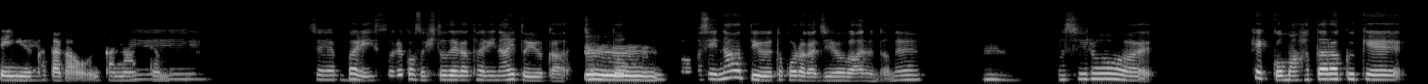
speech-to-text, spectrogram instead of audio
ていうん。方が多いかなって思う。えー、じゃあやっぱりそれこそ人手が足りないというか、ちょっとうん。欲しいなっていうところが需要があるんだね。うん。面白い。結構まあ働く系、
